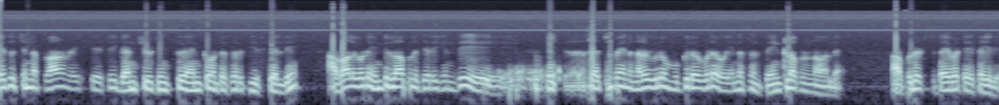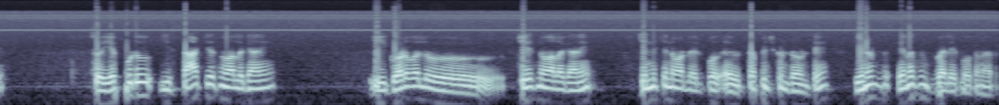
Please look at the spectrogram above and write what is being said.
ఏదో చిన్న ప్రాబ్లం రైజ్ చేసి గన్ షూటింగ్స్ ఎన్కౌంటర్స్ వరకు తీసుకెళ్ళి అవాళ్ళు వాళ్ళు కూడా ఇంటి లోపల జరిగింది. చచ్చిపోయిన నలుగురు ముగ్గురు కూడా ఇన్నసెన్స్ ఇంటి లోపల ఉన్న వాళ్ళే. ఆ బుల్లెట్స్ డైవర్ట్ అయితే తగిలి సో ఎప్పుడు ఈ స్టార్ట్ చేసిన వాళ్ళు కానీ ఈ గొడవలు చేసిన వాళ్ళు కానీ చిన్న చిన్న వాళ్ళు వెళ్ళిపో తప్పించుకుంటూ ఉంటే ఇన్నసెన్స్ బయలైపోతున్నారు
